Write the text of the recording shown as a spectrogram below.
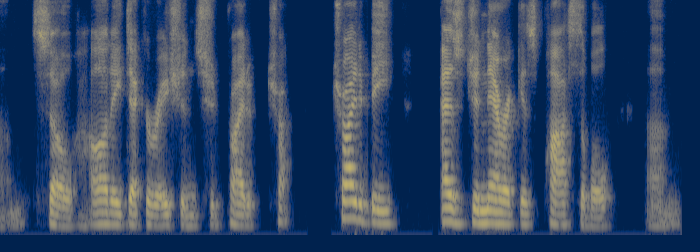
Um, so holiday decorations should try to try, try to be as generic as possible um,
